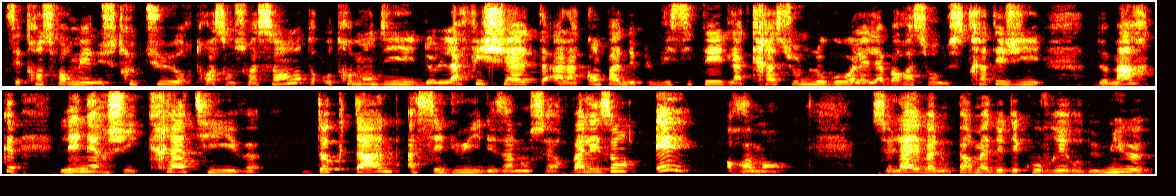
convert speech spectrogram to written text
s'est transformé en une structure 360, autrement dit de l'affichette à la campagne de publicité, de la création de logos à l'élaboration de stratégies de marque, l'énergie créative d'Octane a séduit des annonceurs valaisans et romans. Cela va nous permettre de découvrir ou de mieux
